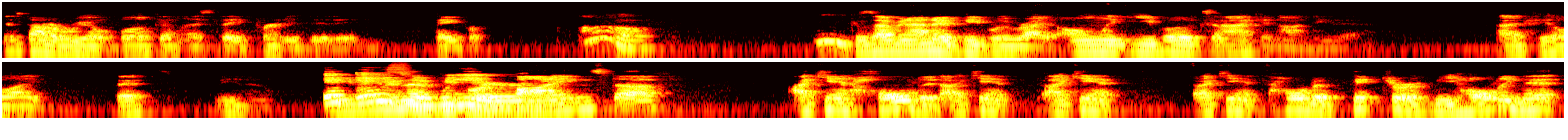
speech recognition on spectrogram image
it's not a real book unless they printed it in paper. Oh, Because I mean, I know people who write only ebooks, and I cannot do that. I feel like that's you know. it even, is even though people are weird. buying stuff, I can't hold it. I can't. I can't. I can't hold a picture of me holding it.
